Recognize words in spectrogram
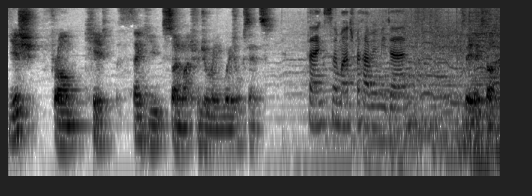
Yish from Kit, thank you so much for joining We Talk Cents. Thanks so much for having me, Dan. See you next time.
